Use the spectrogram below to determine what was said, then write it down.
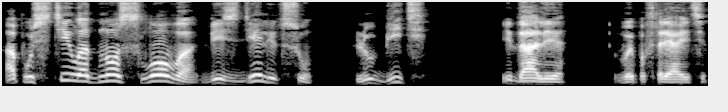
опустил одно слово «безделицу», «любить». И далее вы повторяете.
